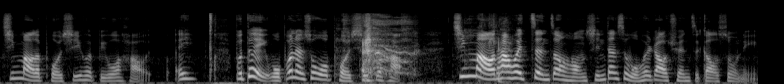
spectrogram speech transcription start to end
金毛的剖析会比我好，哎、不对，我不能说我剖析不好。金毛他会正中红心，但是我会绕圈子告诉你，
